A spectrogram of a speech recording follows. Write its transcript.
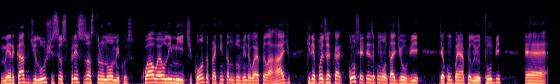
Mercado de luxo e seus preços astronômicos. Qual é o limite? Conta para quem está nos ouvindo agora pela rádio, que depois vai ficar com certeza com vontade de ouvir, de acompanhar pelo YouTube. É,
